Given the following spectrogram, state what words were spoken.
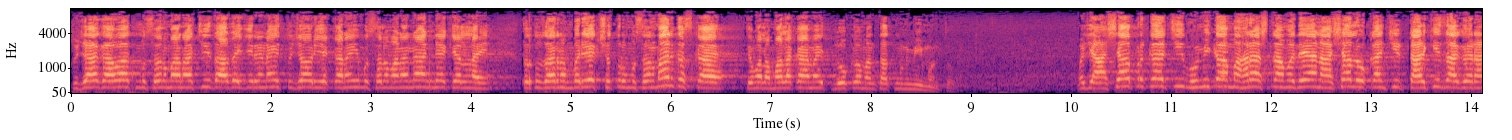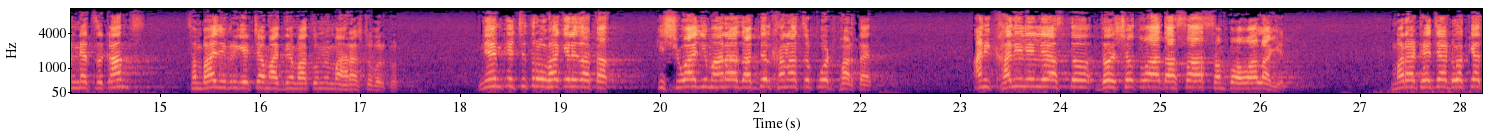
तुझ्या गावात मुसलमानाची दादागिरी नाही तुझ्यावर एकानाही मुसलमानाने अन्याय केला नाही. तर तुझा नंबर एक शत्रू मुसलमान कस काय? ते मला मला काय माहीत लोक म्हणतात म्हणून मी म्हणतो. म्हणजे अशा प्रकारची भूमिका महाराष्ट्रामध्ये आणि अशा लोकांची टाळकी जागेवर आणण्याचं काम संभाजी ब्रिगेडच्या माध्यमातून मी महाराष्ट्रभर करतो. नेमके चित्र उभा केले जातात. की शिवाजी महाराज अफजल खानाचं पोट फाडतायत. आणि खाली लिहिले असतं दहशतवाद असा संपवावा लागेल. मराठ्याच्या डोक्यात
